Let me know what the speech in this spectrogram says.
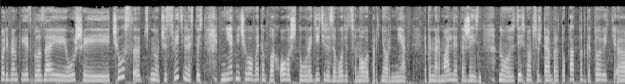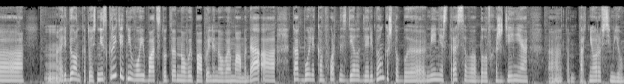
у ребенка есть глаза и уши, и чувств, э, ну, чувствительность. То есть нет ничего в этом плохого, что у родителя заводится новый партнер. Нет. Это нормально, это жизнь. Ну, здесь мы обсуждаем про то, как подготовить э, ребенка, то есть не скрыть от него и бац, тут новый папа или новая мама, да, а как более комфортно сделать для ребенка, чтобы менее стрессово было вхождение э, там, партнера в семью.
